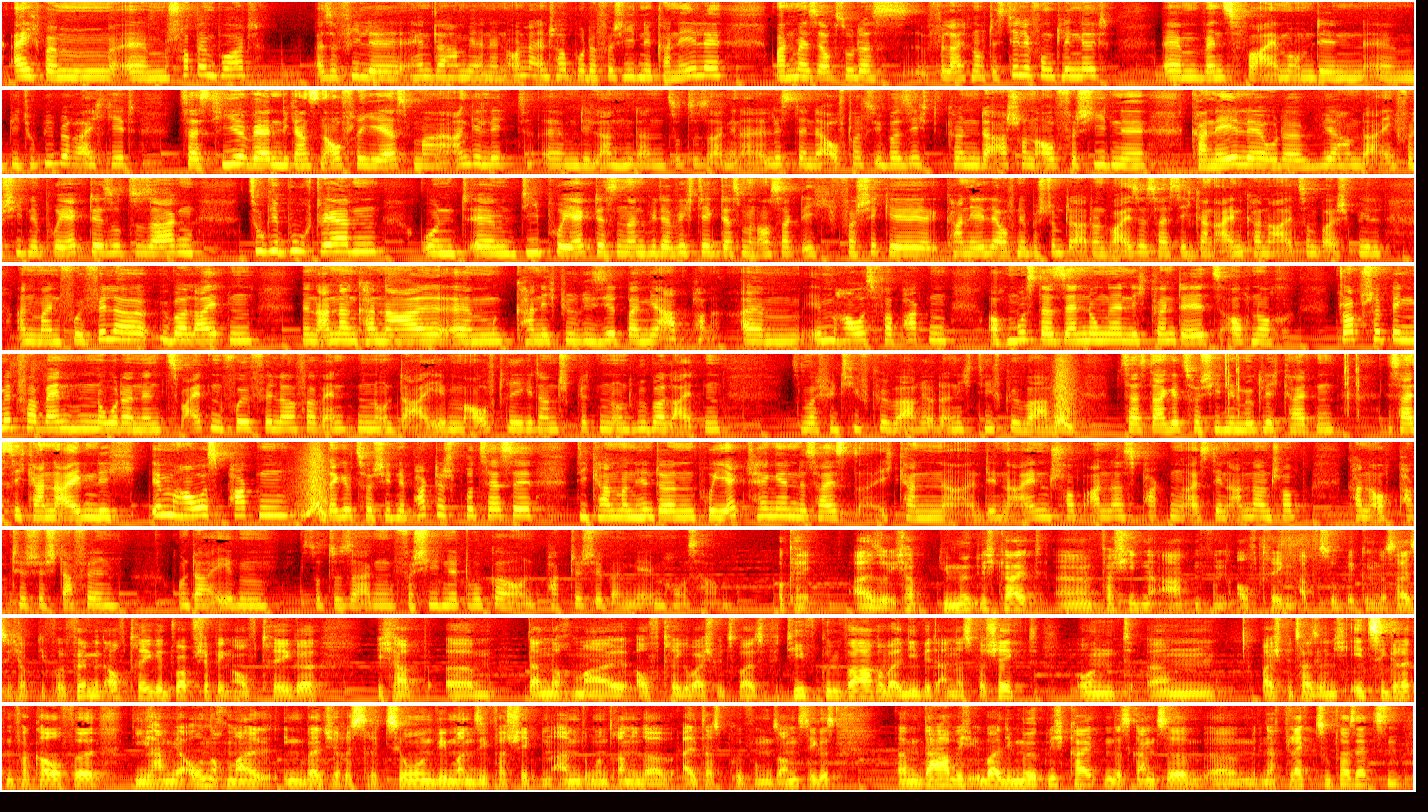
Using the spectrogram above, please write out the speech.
Eigentlich beim ähm, Shop-Import also viele Händler haben ja einen Online-Shop oder verschiedene Kanäle. Manchmal ist es auch so, dass vielleicht noch das Telefon klingelt, wenn es vor allem um den ähm, B2B-Bereich geht. Das heißt, hier werden die ganzen Aufträge erstmal angelegt. Ähm, die landen dann sozusagen in einer Liste in der Auftragsübersicht, können da schon auf verschiedene Kanäle oder wir haben da eigentlich verschiedene Projekte sozusagen zugebucht werden. Und ähm, die Projekte sind dann wieder wichtig, dass man auch sagt, ich verschicke Kanäle auf eine bestimmte Art und Weise. Das heißt, ich kann einen Kanal zum Beispiel an meinen Fulfiller überleiten, einen anderen Kanal ähm, kann ich priorisiert bei mir ab ähm, im Haus verpacken, auch Mustersendungen. Ich könnte jetzt auch noch Dropshipping mitverwenden oder einen zweiten Fulfiller verwenden und da eben Aufträge dann splitten und rüberleiten, zum Beispiel Tiefkühlware oder nicht Tiefkühlware. Das heißt, da gibt es verschiedene Möglichkeiten. Das heißt, ich kann eigentlich im Haus packen. Da gibt es verschiedene Packtischprozesse, die kann man hinter ein Projekt hängen. Das heißt, ich kann den einen Shop anders packen als den anderen Shop, kann auch Packtische staffeln und da eben sozusagen verschiedene Drucker und Packtische bei mir im Haus haben. Okay, also ich habe die Möglichkeit, äh, verschiedene Arten von Aufträgen abzuwickeln. Das heißt, ich habe die Fulfillment-Aufträge, Dropshipping-Aufträge, ich habe ähm, dann nochmal Aufträge beispielsweise für Tiefkühlware, weil die wird anders verschickt. Und ähm, beispielsweise, wenn ich E-Zigaretten verkaufe, die haben ja auch nochmal irgendwelche Restriktionen, wie man sie verschickt und allem drum und dran oder Altersprüfungen und sonstiges. Ähm, da habe ich überall die Möglichkeiten, das Ganze äh, mit einer Flag zu versetzen.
